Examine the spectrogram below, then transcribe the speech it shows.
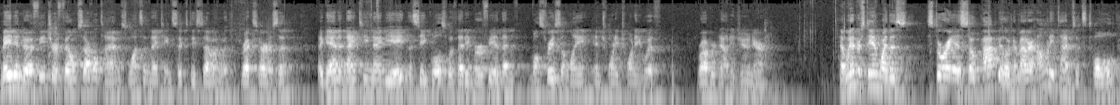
made into a feature film several times, once in 1967 with Rex Harrison, again in 1998 in the sequels with Eddie Murphy, and then most recently in 2020 with Robert Downey Jr. And we understand why this story is so popular, no matter how many times it's told,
